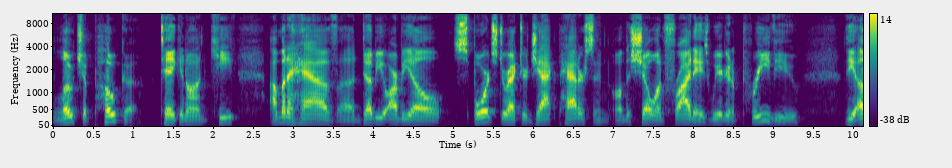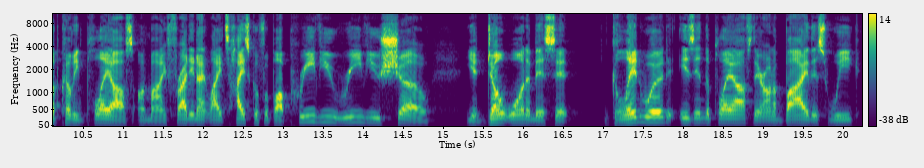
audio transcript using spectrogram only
Loachapoka taking on Keith. I'm going to have uh, WRBL sports director Jack Patterson on the show on Fridays. We are going to preview the upcoming playoffs on my Friday Night Lights high school football preview review show. You don't want to miss it. Glenwood is in the playoffs. They're on a bye this week.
